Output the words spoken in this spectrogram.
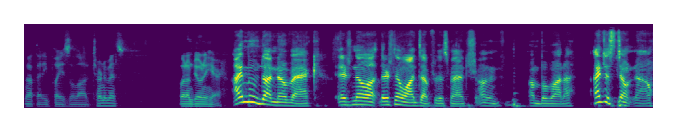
Not that he plays a lot of tournaments, but I'm doing it here. I moved on Novak. There's no there's no odds up for this match on on Bovada. I just don't know.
